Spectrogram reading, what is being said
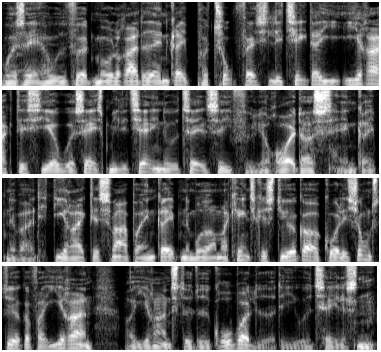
USA har udført målrettet angreb på to faciliteter i Irak, det siger USA's militær i en udtalelse ifølge Reuters. Angrebene var et direkte svar på angrebene mod amerikanske styrker og koalitionsstyrker fra Iran og Irans støttede grupper, lyder det i udtalelsen.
